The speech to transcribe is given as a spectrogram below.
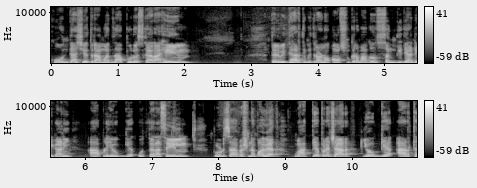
कोणत्या क्षेत्रामधला पुरस्कार आहे? तर विद्यार्थी मित्रांनो ऑप्शन क्रमांक संगीत या ठिकाणी आपलं योग्य उत्तर असेल. पुढचा प्रश्न पाहूयात. वाक्यप्रचार योग्य अर्थ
